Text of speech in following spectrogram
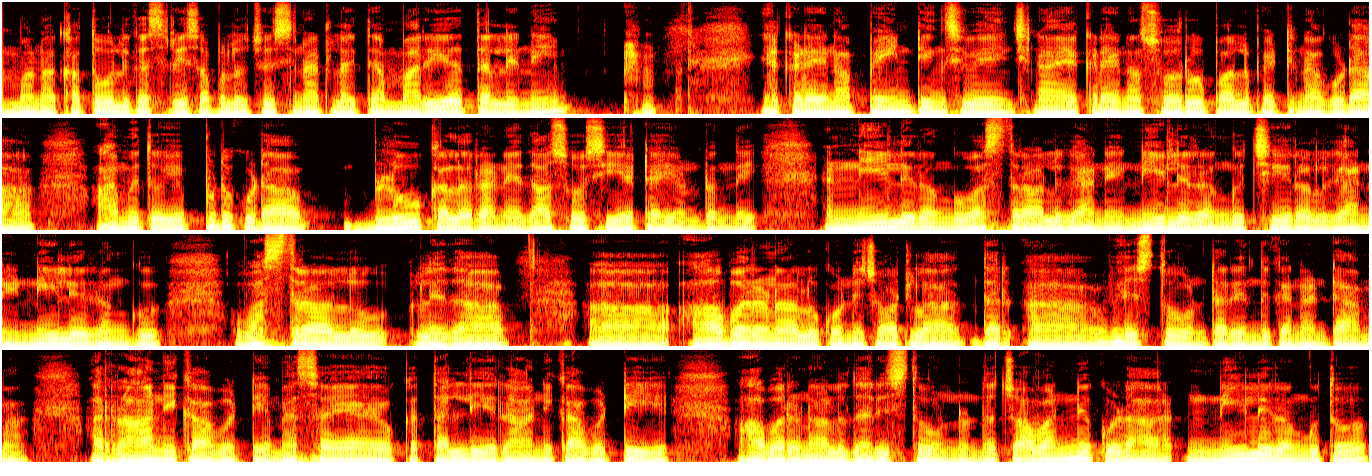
మన కథోలిక స్త్రీ సభలో చూసినట్లయితే మరియ తల్లిని ఎక్కడైనా పెయింటింగ్స్ వేయించినా ఎక్కడైనా స్వరూపాలు పెట్టినా కూడా ఆమెతో ఎప్పుడు కూడా బ్లూ కలర్ అనేది అసోసియేట్ అయి ఉంటుంది. నీలిరంగు వస్త్రాలు కానీ నీలిరంగు చీరలు కానీ నీలిరంగు వస్త్రాలు లేదా ఆభరణాలు కొన్ని చోట్ల దర్ వేస్తూ ఉంటారు. ఎందుకనంటే ఆమె రాణి కాబట్టి మెస్సయ యొక్క తల్లి రాణి కాబట్టి ఆభరణాలు ధరిస్తూ ఉండుండొచ్చు. అవన్నీ కూడా నీలిరంగుతో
